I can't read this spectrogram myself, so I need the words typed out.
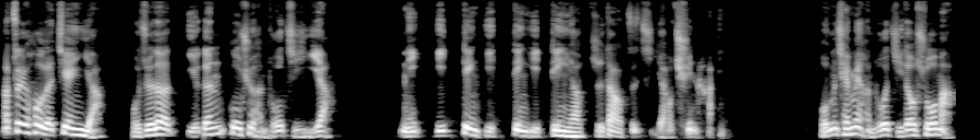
那最后的建议啊，我觉得也跟过去很多集一样，你一定、一定、一定要知道自己要去哪里。我们前面很多集都说嘛，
